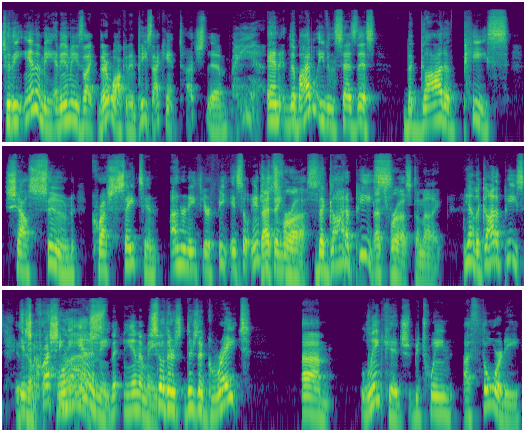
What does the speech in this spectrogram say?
to the enemy. And the enemy's like, they're walking in peace. I can't touch them. man. And the Bible even says this the God of peace shall soon crush Satan underneath your feet. It's so interesting. That's for us. the God of peace. That's for us tonight. yeah, the God of peace It's is crushing the enemy. The enemy. So there's there's a great um, linkage between authority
